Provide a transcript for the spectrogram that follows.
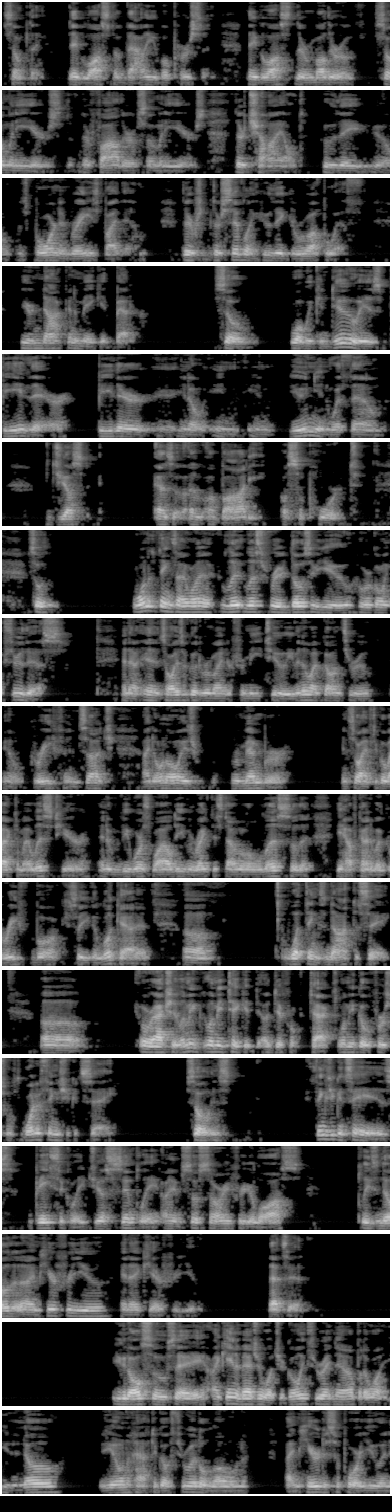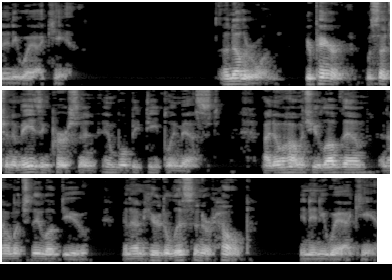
something. They've lost a valuable person. They've lost their mother of so many years, their father of so many years, their child who they, you know, was born and raised by them, their, their sibling who they grew up with. You're not going to make it better. So what we can do is be there, be there, you know, in, in union with them just as a, a body, a support. So one of the things I want to list for those of you who are going through this, and it's always a good reminder for me too, even though I've gone through you know grief and such, I don't always remember, and so I have to go back to my list here, and it would be worthwhile to even write this down on a little list so that you have kind of a grief book so you can look at it, um, what things not to say. Uh, or actually, let me let me take it a different tact. Let me go first with what are things you could say so things you can say is basically just simply, I am so sorry for your loss. Please know that I am here for you and I care for you. That's it. You can also say, I can't imagine what you're going through right now, but I want you to know you don't have to go through it alone. I'm here to support you in any way I can. Another one. Your parent was such an amazing person and will be deeply missed. I know how much you love them and how much they loved you, and I'm here to listen or help in any way I can.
